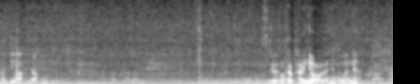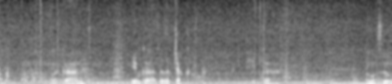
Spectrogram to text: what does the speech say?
Cá dữ à? Nhất. Giờ chúng ta thái nhỏ ra nhé các bạn nhé Gỏi cá này Miếng cá rất là chắc Thịt cá vẫn còn xương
